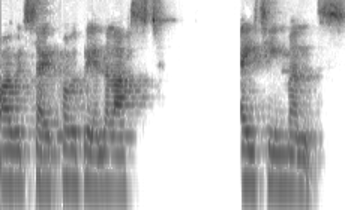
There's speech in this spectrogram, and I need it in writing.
I would say probably in the last 18 months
